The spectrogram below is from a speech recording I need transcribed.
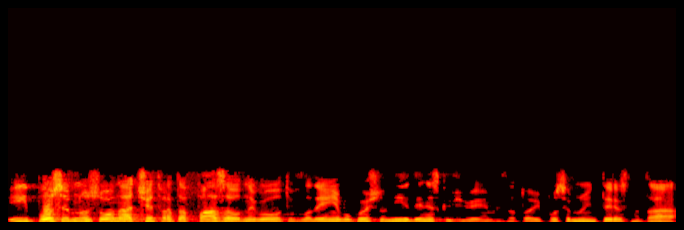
И посебно со она четврта фаза од неговото владење, во кој што ние денеска живееме. Затоа е посебно интересна таа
